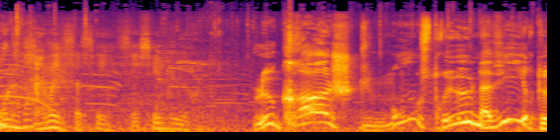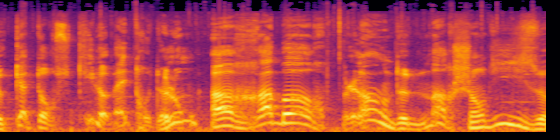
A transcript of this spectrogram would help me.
Oh. Ah oui, ça c'est- dur. Le crash du monstrueux navire de 14 km de long, à rabord plein de marchandises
